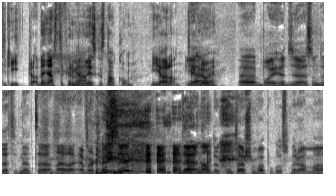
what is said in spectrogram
dritbra. Den neste filmen Ja. vi skal snakke om, Jaran til Ja. Uh, Boyhood, uh, som du nettopp nevnte. Nei da, jeg bare tøyser. Det er en annen dokumentar som var på Kosmorama,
